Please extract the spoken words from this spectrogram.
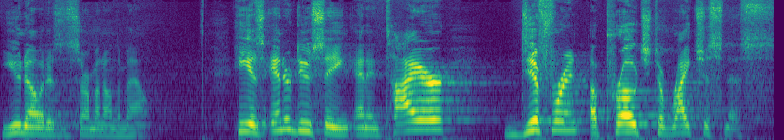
You know it as the Sermon on the Mount. He is introducing an entire different approach to righteousness.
